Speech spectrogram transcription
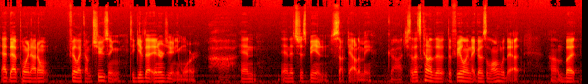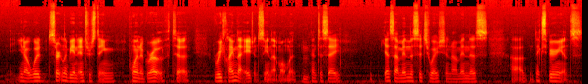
at that point I don't feel like I'm choosing to give that energy anymore, Ah, and and it's just being sucked out of me. gotcha. So that's kind of the, the feeling that goes along with that. Um, but, you know, would certainly be an interesting point of growth to reclaim that agency in that moment Mm. and to say, yes, I'm in this situation, I'm in this uh, experience,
